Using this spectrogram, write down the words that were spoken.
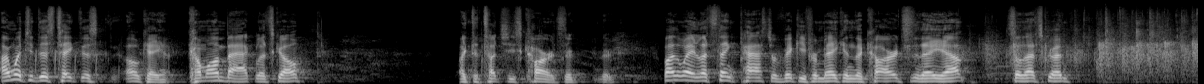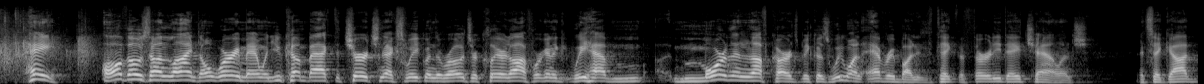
I want you to just take this. Okay, come on back. Let's go. I like to touch these cards. They're, they're by the way, let's thank Pastor Vicky for making the cards today. Yep. So that's good. Hey, all those online, don't worry, man. When you come back to church next week, when the roads are cleared off, we're gonna we have m- more than enough cards because we want everybody to take the 30 day challenge and say, God,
